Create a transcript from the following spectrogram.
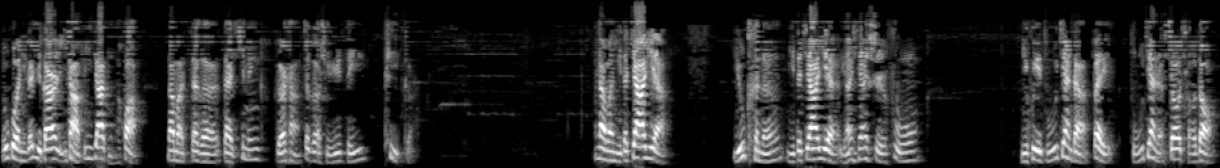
如果你的一杆临上兵家顶的话，那么这个在七门格上，这个属于贼 K 格。那么你的家业有可能，你的家业原先是富翁，你会逐渐的被逐渐的萧条到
